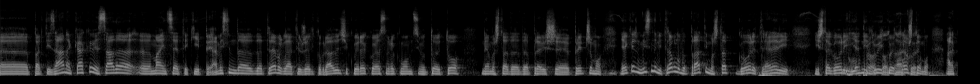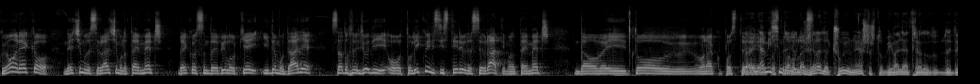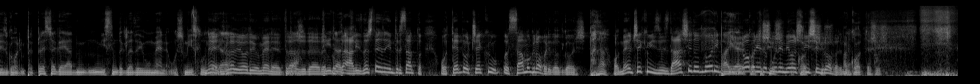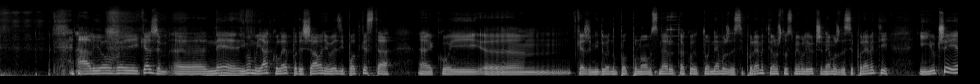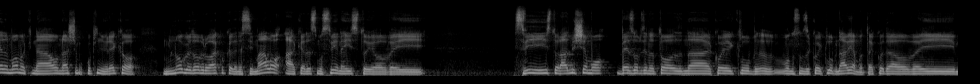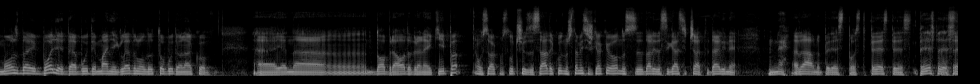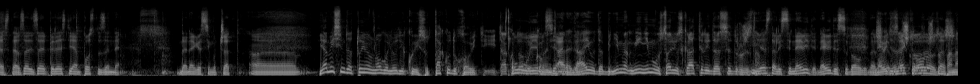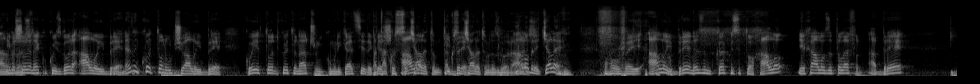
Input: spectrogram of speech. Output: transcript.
Partizana, kakav je sada e, mindset ekipe? Ja mislim da, da treba gledati u Željko Bradovića koji je rekao, ja sam rekao momcima, to je to, nema šta da, da previše pričamo. Ja kažem, mislim da bi trebalo da pratimo šta govore treneri i šta govori Upravo jedni i drugi to, koje poštujemo. Je. Ako je on rekao, nećemo da se vraćamo na taj meč, rekao sam da je bilo okej, okay, idemo dalje, sad ovde ljudi o, toliko insistiraju da se vratimo na taj meč, da ovaj to onako postaje Ja mislim da ljudi žele da čuju nešto što bi valjda trebalo da, da, da izgovorim. Pre, pre svega ja mislim da gledaju u mene, u smislu ne, da ja... Ne, gledaju ovde u mene, traže da, da, da, da ali znaš šta je interesantno? Od tebe očekuju samo grobari da odgovoriš. Pa da. Od mene očekuju i zvezdaši da odgovorim pa i grobari da budem još više grobar. Pa ko te šiš? ali ovaj kažem e, ne imamo jako lepo dešavanje u vezi podcasta E, koji, e, kažem, idu u jednom potpuno novom smeru, tako da to ne može da se poremeti. Ono što smo imali juče ne može da se poremeti. I juče je jedan momak na ovom našem okupljenju rekao, mnogo je dobro ovako kada nas je malo, a kada smo svi na istoj ovaj, svi isto razmišljamo bez obzira na to na koji klub odnosno za koji klub navijamo tako da ovaj možda i bolje da bude manje gledano da to bude onako e, jedna e, dobra odabrana ekipa u svakom slučaju za sada Kuzma šta misliš kakav je odnos da li da se gasi čat da ili ne Ne. Ravno 50%. 50-50. 50-50. 50. Evo sad je sad je 51% za ne. Da ne gasimo chat. Uh, Ja mislim da tu ima mnogo ljudi koji su tako duhoviti i tako U, dobre komentare sjajni, da. daju da bi njima, mi njima u stvari uskratili da se druže s nama. Jeste, ali se ne vide, ne vide se od ovoga. Znaš, Ne vide zašto, neko ovo, zašto, znaš, pa naravno, Imaš ovde neko ko izgovara alo i bre. Ne znam ko je to naučio alo i bre. Koji je to, koji je to način komunikacije da Pa kažeš tako sa alo Ćaletom, i tako sa bre. Ćaletom razgovara. Alo bre, Ćale. Ovaj, alo i bre, ne znam kako se to. Halo je halo za telefon, a bre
